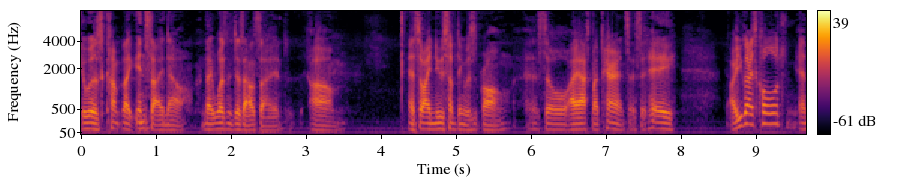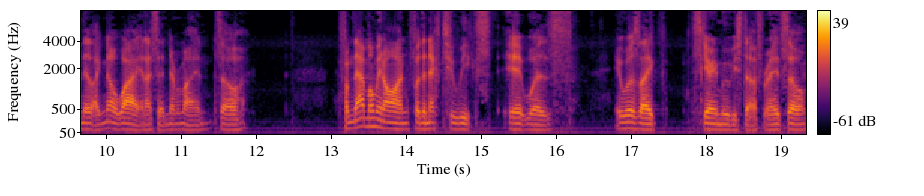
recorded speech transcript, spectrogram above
it was com- like inside now. It wasn't just outside. Um, and so I knew something was wrong. And so I asked my parents. I said, "Hey, are you guys cold?" And they're like, "No, why?" And I said, "Never mind." So from that moment on, for the next two weeks, it was it was like scary movie stuff, right? So,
